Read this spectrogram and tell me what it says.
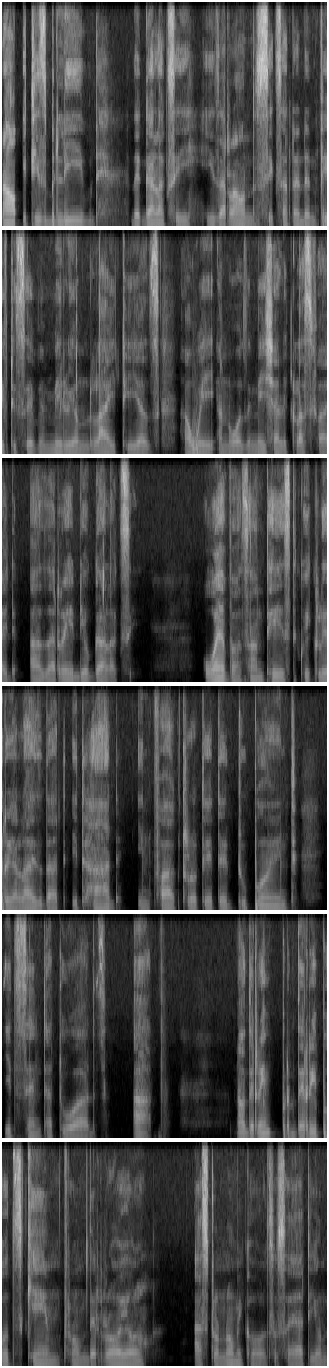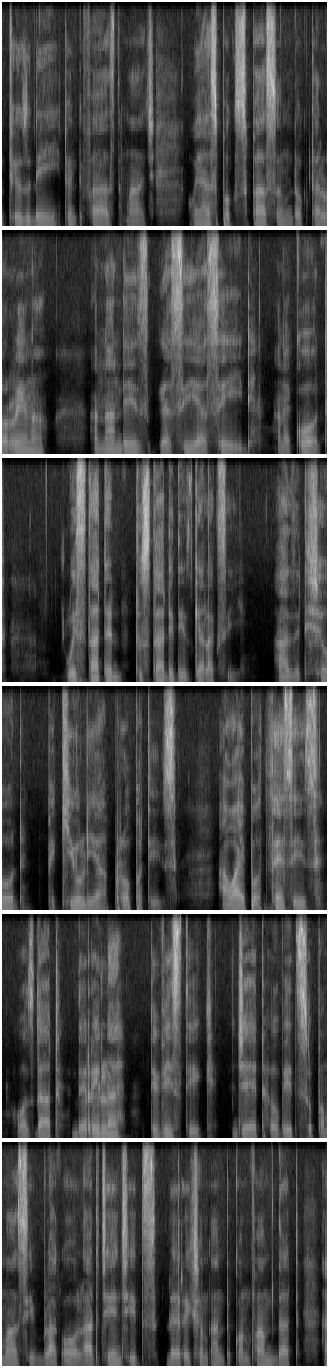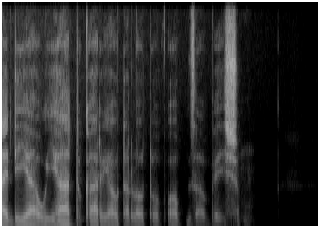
Now, it is believed the galaxy is around 657 million light years away and was initially classified as a radio galaxy. However, scientists quickly realized that it had in fact rotated to point its center towards Earth. Now, the, the reports came from the Royal Astronomical Society on Tuesday, 21st March, where spokesperson Dr. Lorena Hernandez Garcia said, and I quote, We started to study this galaxy as it showed peculiar properties. Our hypothesis was that the relativistic jet of its supermassive black hole had changed its direction and to confirm that idea we had to carry out a lot of observation.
